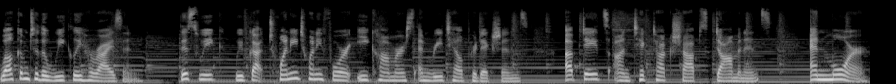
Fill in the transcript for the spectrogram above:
Welcome to the Weekly Horizon. This week, we've got 2024 e commerce and retail predictions, updates on TikTok Shop's dominance, and more.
